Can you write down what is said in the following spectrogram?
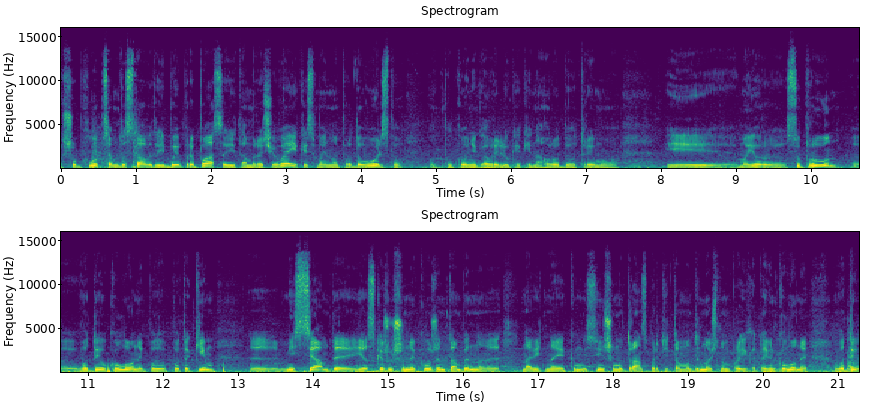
щоб хлопцям доставити і боєприпаси, і там речове якесь майно, продовольство. От полковник Гаврилюк, який нагороду отримував. І майор Супрун е, водив колони по, по таким е, місцям, де я скажу, що не кожен там би навіть на якомусь іншому транспорті, там одиночному проїхати, а він колони водив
